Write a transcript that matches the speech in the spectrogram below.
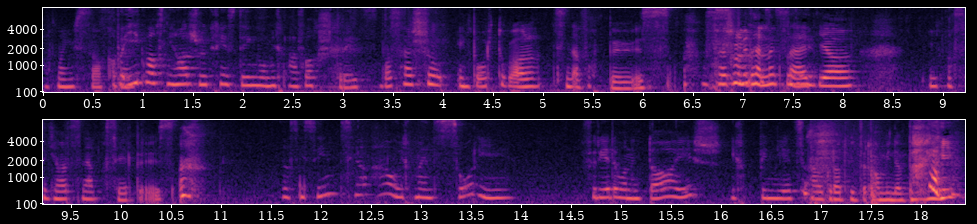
Ich manchmal Sachen. Aber eingewachsene Haare ist wirklich ein Ding, das mich einfach stresst. Was hast du in Portugal? Die sind einfach böse. Was hast du dann ist gesagt? Ja. Einfache Jahre sind einfach sehr böse. Ja, sie sind es ja auch. Ich meine, sorry. Für jeden, der nicht da ist. Ich bin jetzt auch gerade wieder an meinen Beinen.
